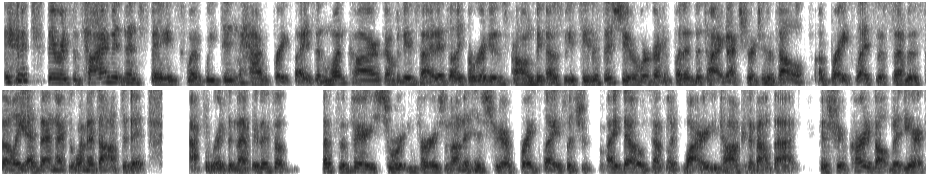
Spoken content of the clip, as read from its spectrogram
there was a time in space when we didn't have brake lights, and one car company decided, like, we're going to do this problem because we see this issue. We're going to put in the time extra to develop a brake light system with and then everyone adopted it afterwards. And that there's a that's a very shortened version on the history of brake lights, which I know sounds like why are you talking about that history of car development here?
